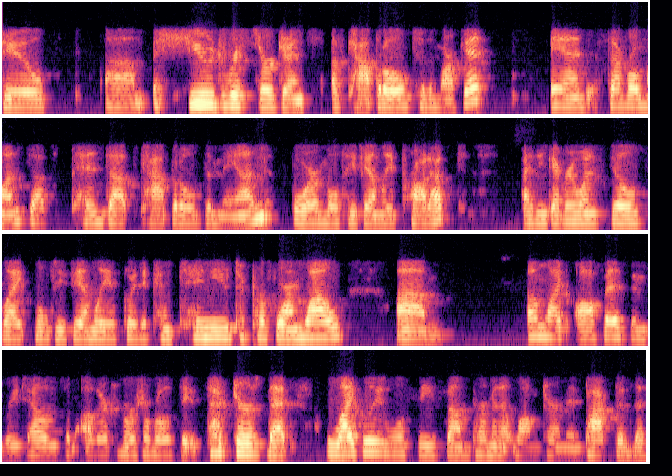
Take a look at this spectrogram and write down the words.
to um, a huge resurgence of capital to the market and several months of pent up capital demand for multifamily product. I think everyone feels like multifamily is going to continue to perform well. Um, unlike office and retail and some other commercial real estate sectors that likely will see some permanent long term impact of this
